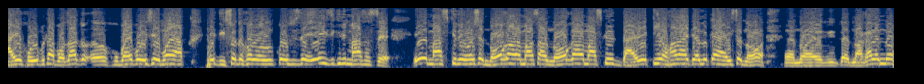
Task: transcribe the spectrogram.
আহে সৰু পথাৰ বজাৰত সোমাই পৰিছে। মই সেই দৃশ্য দেখুৱাব অনুৰোধ কৰিছো যে এই যিখিনি মাছ আছে এই মাছখিনি হৈছে নগাঁৱৰ মাছ আৰু নগাঁৱৰ মাছখিনি ডাইৰেক্টলি অহা নাই তেওঁলোকে আহিছে নাগালেণ্ডৰ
